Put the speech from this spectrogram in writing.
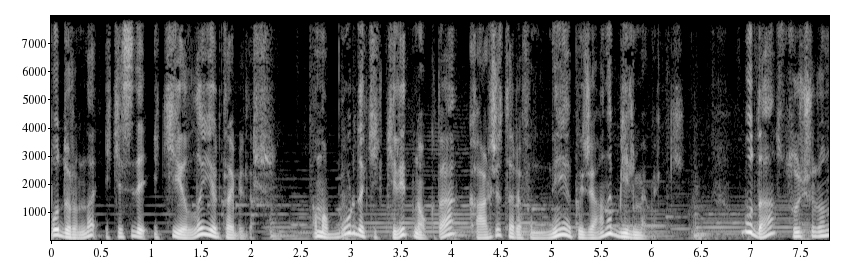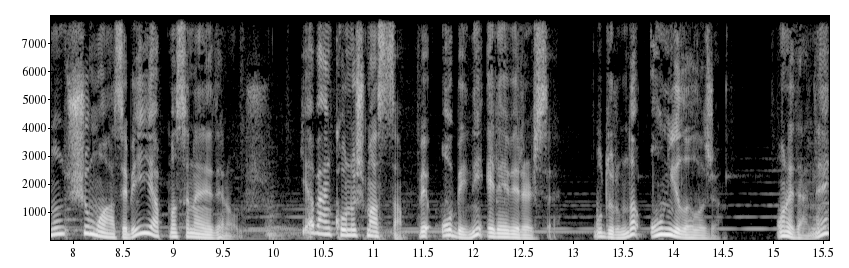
Bu durumda ikisi de 2 yılla yırtabilir. Ama buradaki kilit nokta karşı tarafın ne yapacağını bilmemek. Bu da suçlunun şu muhasebeyi yapmasına neden olur. Ya ben konuşmazsam ve o beni ele verirse? Bu durumda 10 yıl alacağım. O nedenle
